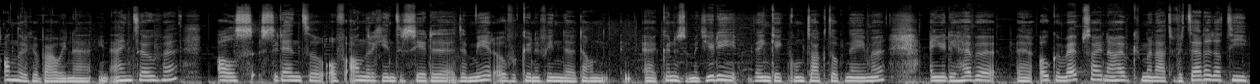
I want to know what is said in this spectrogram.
andere gebouw in, in Eindhoven. Als studenten of andere geïnteresseerden er meer over kunnen vinden, dan eh, kunnen ze met jullie, denk ik, contact opnemen. En jullie hebben eh, ook een website. Nou heb ik me laten vertellen dat die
